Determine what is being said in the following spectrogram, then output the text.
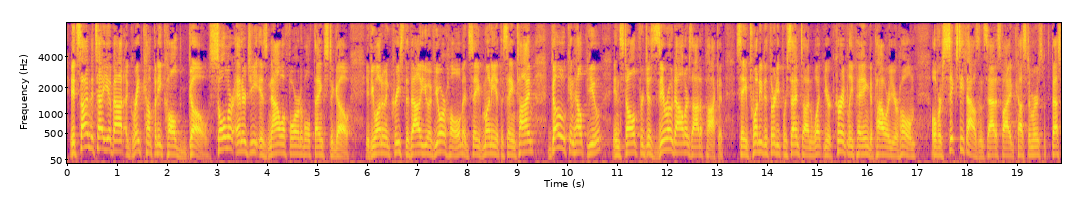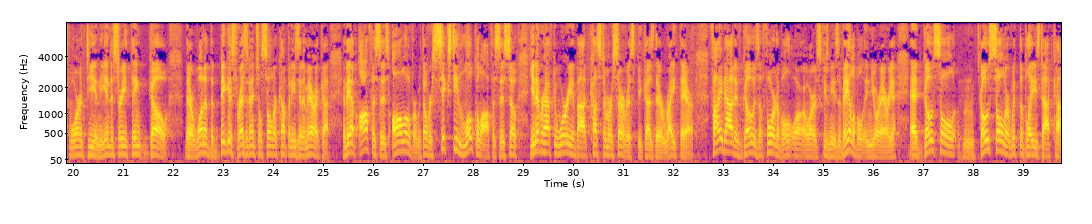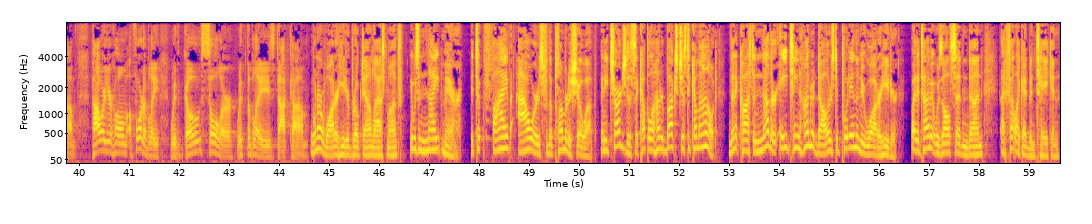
It's time to tell you about a great company called Go. Solar energy is now affordable thanks to Go. If you want to increase the value of your home and save money at the same time, Go can help you installed for just $0 out of pocket. Save 20 to 30% on what you're currently paying to power your home. Over 60,000 satisfied customers with the best warranty in the industry. Think Go. They're one of the biggest residential solar companies in America, and they have offices all over with over 60 local offices, so you never have to worry about customer service because they're right there. Find out if Go is affordable or, or excuse me, is available in your area at Go Solar, hmm, GoSolarWithTheBlaze.com. Power your home affordably with GoSolarWithTheBlaze.com. When our water heater broke down last month, it was a nightmare. It took five hours for the plumber to show up, and he charged us a couple of hundred bucks just to come out. Then it cost another $1,800 to put in the new water heater. By the time it was all said and done, I felt like I'd been taken.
